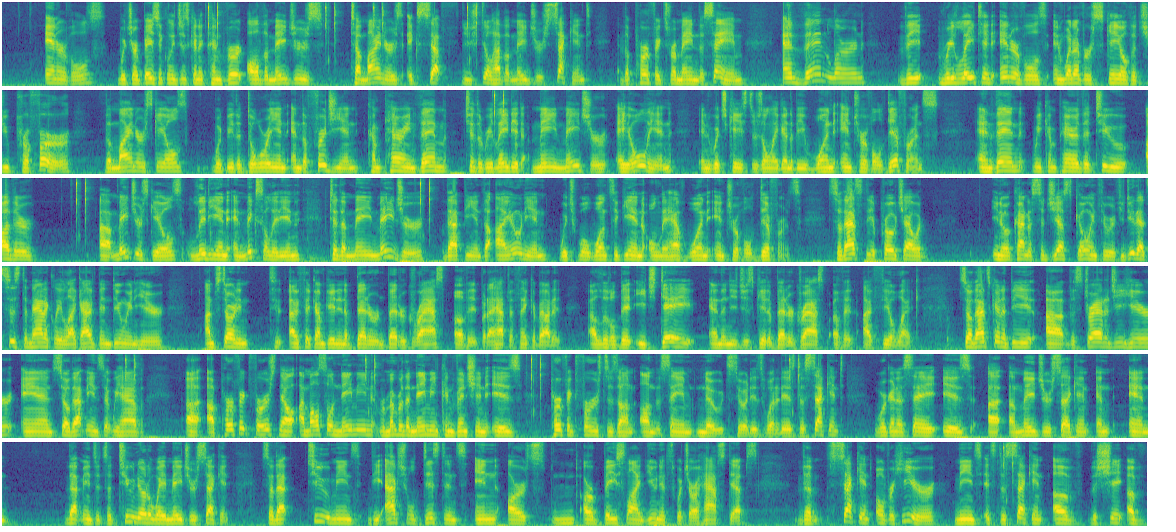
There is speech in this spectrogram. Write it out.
intervals, which are basically just going to convert all the majors to minors, except you still have a major second. The perfects remain the same. And then learn the related intervals in whatever scale that you prefer the minor scales would be the Dorian and the Phrygian, comparing them to the related main major, Aeolian, in which case there's only going to be one interval difference. And then we compare the two other uh, major scales, Lydian and Mixolydian, to the main major, that being the Ionian, which will once again only have one interval difference. So that's the approach I would, you know, kind of suggest going through. If you do that systematically, like I've been doing here, I'm starting to, I think I'm getting a better and better grasp of it, but I have to think about it a little bit each day, and then you just get a better grasp of it, I feel like. So that's going to be uh, the strategy here. And so that means that we have uh, a perfect first. Now, I'm also naming, remember the naming convention is perfect first is on, on the same note, so it is what it is. The second, we're going to say, is a, a major second, and, and that means it's a two note away major second. So that two means the actual distance in our, our baseline units, which are half steps. The second over here means it's the second of the shape of,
